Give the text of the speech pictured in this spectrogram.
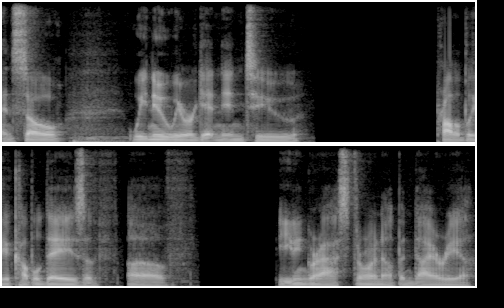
And so we knew we were getting into probably a couple days of, of eating grass, throwing up, and diarrhea.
